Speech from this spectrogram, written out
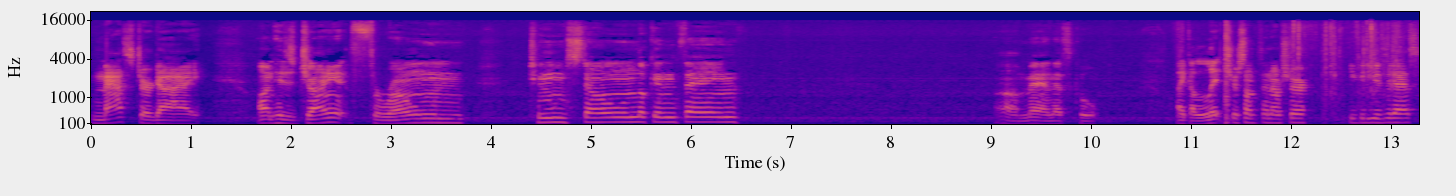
master guy on his giant throne tombstone looking thing. Oh man, that's cool. Like a lich or something, I'm sure you could use it as.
